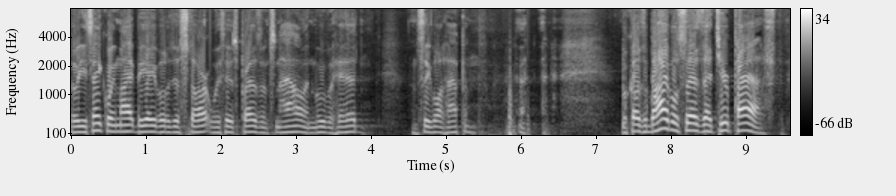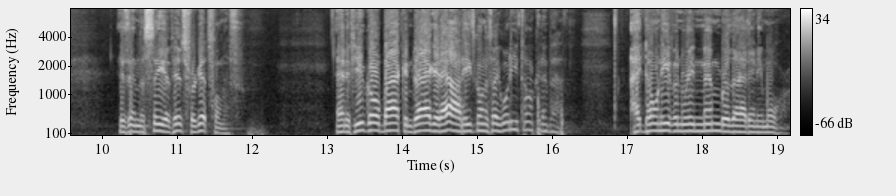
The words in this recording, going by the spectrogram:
So you think we might be able to just start with His presence now and move ahead and see what happens? because the Bible says that your past is in the sea of His forgetfulness. And if you go back and drag it out, He's going to say, What are you talking about? I don't even remember that anymore.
